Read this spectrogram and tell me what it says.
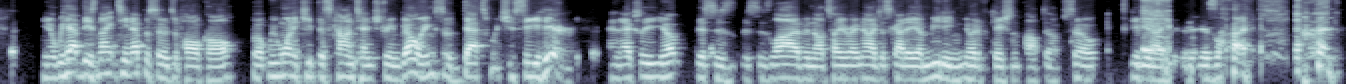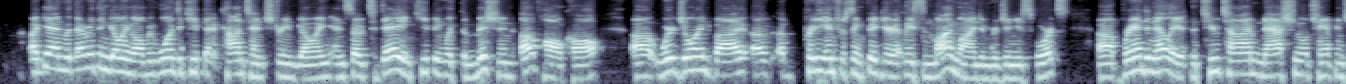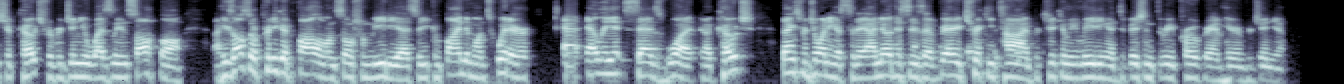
you know, we have these 19 episodes of Hall Call, but we want to keep this content stream going. So that's what you see here and actually, you know, this is this is live, and I'll tell you right now, I just got a, a meeting notification that popped up. So to give you an idea that it is live. again, with everything going on, we wanted to keep that content stream going, and so today, in keeping with the mission of Hall Call, uh, we're joined by a, a, pretty interesting figure, at least in my mind, in Virginia sports. Uh, Brandon Elliott, the two-time national championship coach for Virginia Wesleyan softball. Uh, he's also a pretty good follow on social media, so you can find him on Twitter at Elliott Says What. Uh, coach, thanks for joining us today. I know this is a very tricky time, particularly leading a Division three program here in Virginia.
